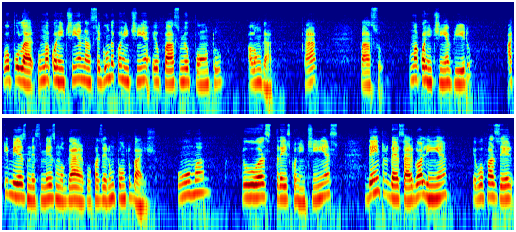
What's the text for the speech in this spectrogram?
Vou pular uma correntinha na segunda correntinha eu faço meu ponto alongado tá? Faço uma correntinha viro. Aqui mesmo nesse mesmo lugar vou fazer um ponto baixo. Uma duas três correntinhas. Dentro dessa argolinha eu vou fazer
